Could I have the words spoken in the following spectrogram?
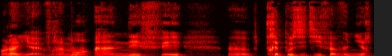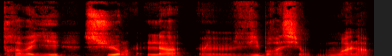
voilà, il y a vraiment un effet très positif à venir travailler sur la vibration. Voilà.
